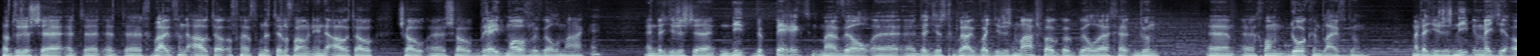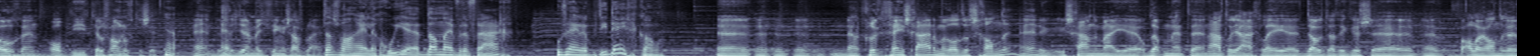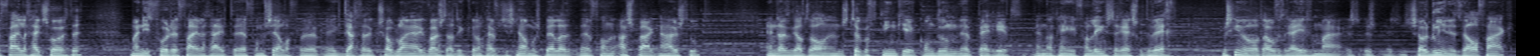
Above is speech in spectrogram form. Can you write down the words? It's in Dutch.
Dat we dus het, het gebruik van de auto of van de telefoon in de auto zo, zo breed mogelijk wilden maken. En dat je dus eh, niet beperkt, maar wel eh, eh, dat je het gebruik wat je dus normaal gesproken ook wil doen, gewoon door kunt blijven doen. Maar dat je dus niet meer met je ogen op die telefoon hoeft te zitten. Ja. Hè? Dus dat je dan met je vingers afblijft. Dat is wel een hele goeie. Dan even de vraag. Hoe zijn jullie op het idee gekomen? Eh, eh, eh, nou, gelukkig geen schade, maar wel de schande. Hè. Ik schaamde mij op dat moment een aantal jaar geleden dood dat ik dus voor alle andere veiligheid zorgde. Maar niet voor de veiligheid voor mezelf. Ik dacht dat ik zo belangrijk was dat ik nog eventjes snel moest bellen van een afspraak naar huis toe. En dat ik dat wel een stuk of tien keer kon doen per rit. En dan ging ik van links naar rechts op de weg. Misschien wel wat overdreven, maar zo doe je het wel vaak.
